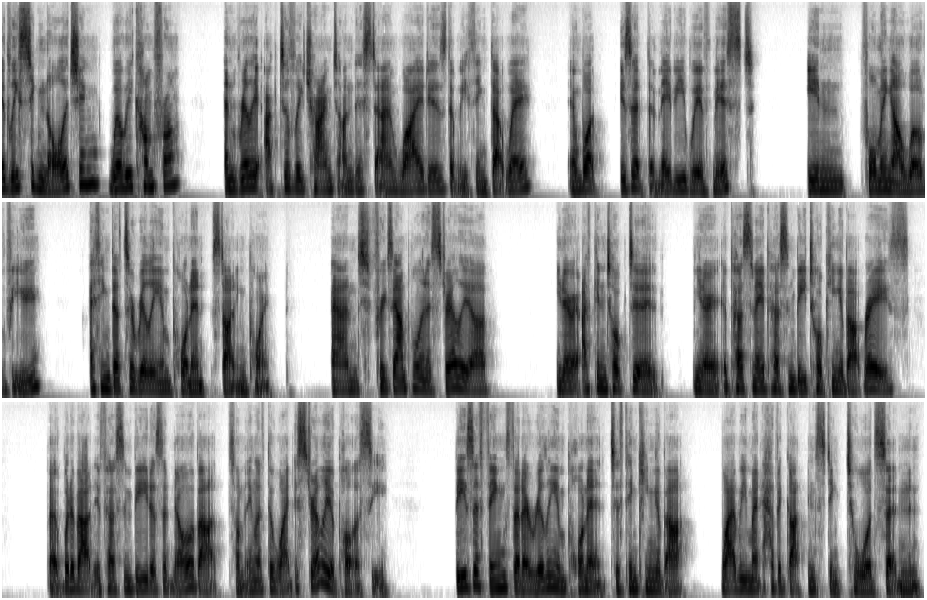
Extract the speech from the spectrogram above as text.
at least acknowledging where we come from and really actively trying to understand why it is that we think that way and what is it that maybe we've missed in forming our worldview, I think that's a really important starting point. And for example, in Australia, you know, I can talk to, you know, a person A, person B talking about race, but what about if person B doesn't know about something like the White Australia policy? These are things that are really important to thinking about why we might have a gut instinct towards certain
